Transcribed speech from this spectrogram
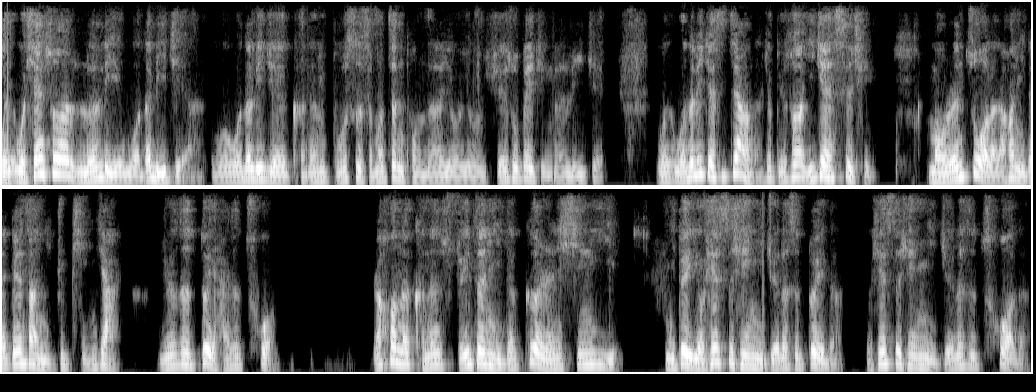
我我先说伦理，我的理解啊，我我的理解可能不是什么正统的有有学术背景的理解，我我的理解是这样的，就比如说一件事情，某人做了，然后你在边上你去评价，你觉得是对还是错？然后呢，可能随着你的个人心意，你对有些事情你觉得是对的，有些事情你觉得是错的。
